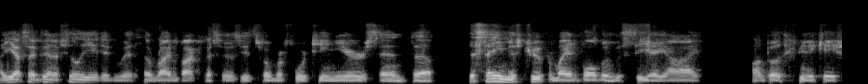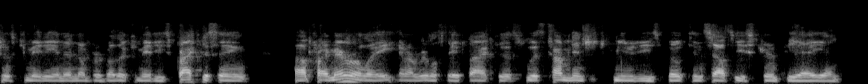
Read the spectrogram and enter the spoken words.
Uh, yes, I've been affiliated with uh, Reidenbach and Associates for over 14 years, and uh, the same is true for my involvement with CAI on both communications committee and a number of other committees, practicing uh, primarily in our real estate practice with common interest communities both in southeastern PA and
